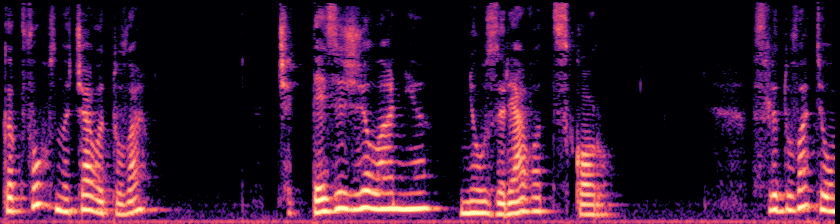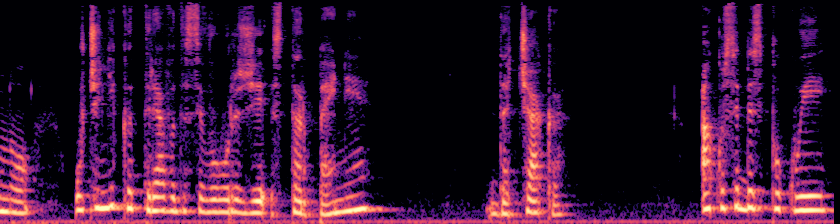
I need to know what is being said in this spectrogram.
какво означава това? Че тези желания не озряват скоро. Следователно, ученикът трябва да се въоръжи с търпение, да чака. Ако се безпокои,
